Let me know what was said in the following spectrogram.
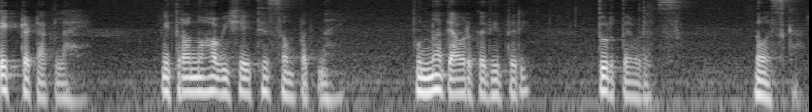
एकटं टाकलं आहे. मित्रांनो हा विषय इथेच संपत नाही. पुन्हा त्यावर कधीतरी तूर्त एवढंच. नमस्कार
